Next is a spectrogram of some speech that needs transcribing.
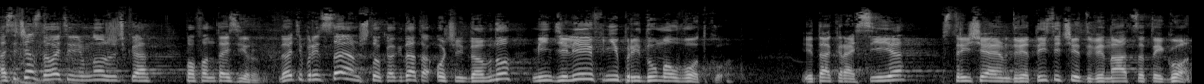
А сейчас давайте немножечко пофантазируем. Давайте представим, что когда-то очень давно Менделеев не придумал водку. Итак, Россия, встречаем 2012 год.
